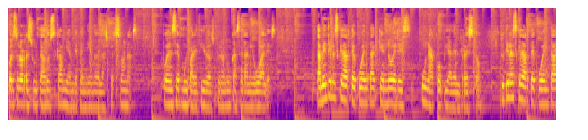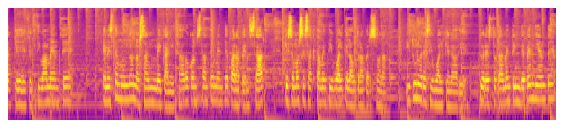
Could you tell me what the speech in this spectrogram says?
por eso los resultados cambian dependiendo de las personas. Pueden ser muy parecidos, pero nunca serán iguales. También tienes que darte cuenta que no eres una copia del resto. Tú tienes que darte cuenta que efectivamente en este mundo nos han mecanizado constantemente para pensar que somos exactamente igual que la otra persona. Y tú no eres igual que nadie. Tú eres totalmente independiente,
